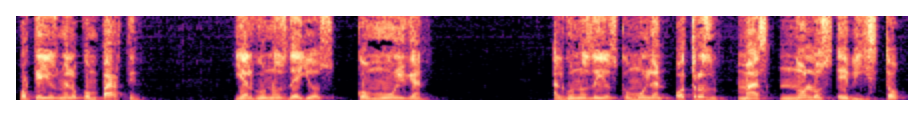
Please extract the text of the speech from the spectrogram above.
porque ellos me lo comparten y algunos de ellos comulgan. Algunos de ellos comulgan, otros más no los he visto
